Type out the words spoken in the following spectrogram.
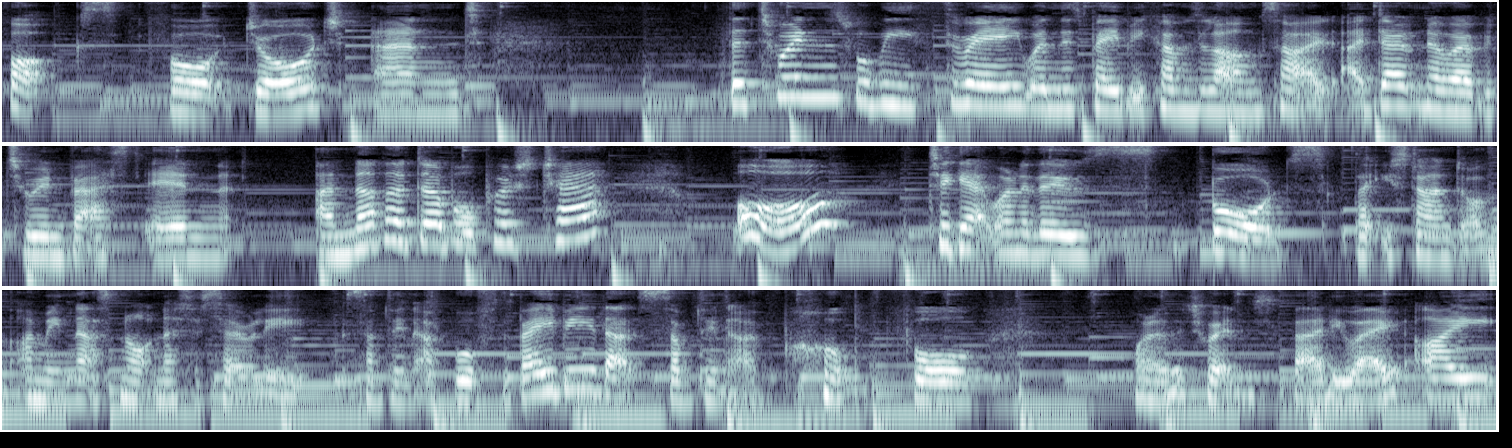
fox for George and the twins will be three when this baby comes along, so I, I don't know whether to invest in another double push chair or to get one of those boards that you stand on. I mean, that's not necessarily something that I've bought for the baby, that's something that I've bought for one of the twins. But anyway, I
